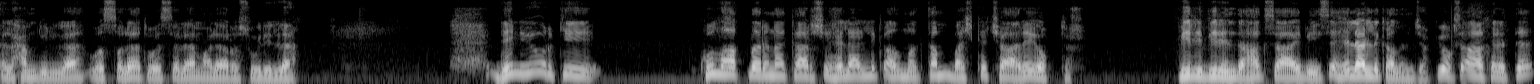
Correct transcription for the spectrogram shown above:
elhamdülillah, ve salatu ve selamu ala Resulillah. Deniyor ki kul haklarına karşı helallik almaktan başka çare yoktur. Biri birinde hak sahibi ise helallik alınacak. Yoksa ahirette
